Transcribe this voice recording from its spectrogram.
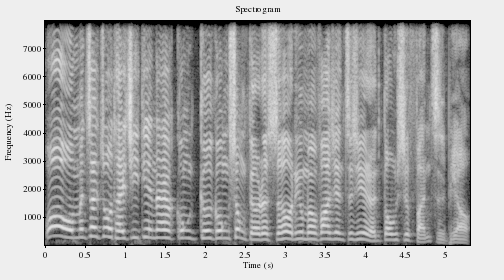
哇，我们在做台积电那要公歌功颂德的时候，你有没有发现这些人都是反指标？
